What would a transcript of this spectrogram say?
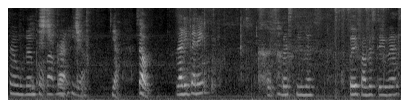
So we're going to put that right here. Yeah. So, ready, Penny? Oh. Let's do this. Both of us do this.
